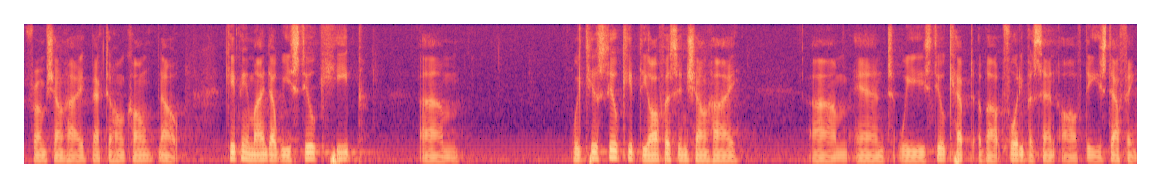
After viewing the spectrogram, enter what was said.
from Shanghai back to Hong Kong. Now, keeping in mind that we still keep um, we still keep the office in Shanghai, um, and we still kept about 40% of the staffing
